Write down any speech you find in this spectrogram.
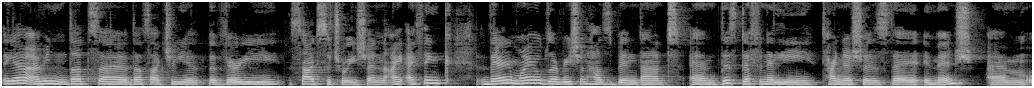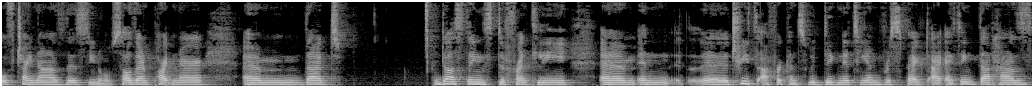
Yeah, I mean that's uh, that's actually a, a, very sad situation. I, I, think there, my observation has been that um, this definitely tarnishes the image um, of China as this, you know, southern partner um, that does things differently um, and uh, treats Africans with dignity and respect. I, I think that has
